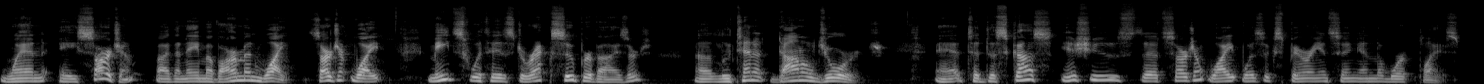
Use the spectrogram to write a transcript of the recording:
when a sergeant by the name of Armond White, Sergeant White, meets with his direct supervisor, uh, Lieutenant Donald George, uh, to discuss issues that Sergeant White was experiencing in the workplace.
